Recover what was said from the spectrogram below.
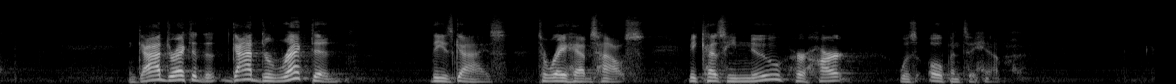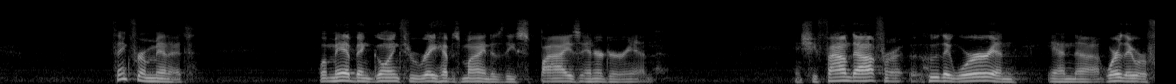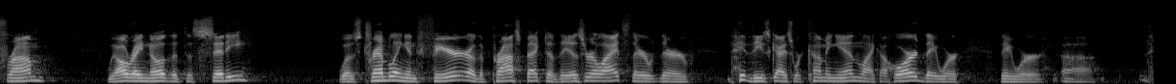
And God directed, the, God directed these guys to Rahab's house because he knew her heart was open to him. Think for a minute what may have been going through Rahab's mind as these spies entered her inn. And she found out from who they were and, and uh, where they were from. We already know that the city was trembling in fear of the prospect of the Israelites. They're, they're, they, these guys were coming in like a horde. They were, they were, uh,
